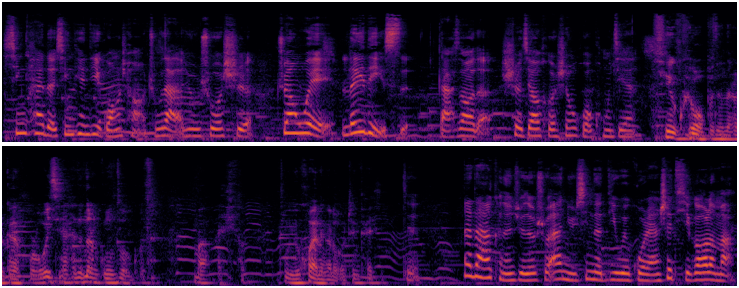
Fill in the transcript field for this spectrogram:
新开的新天地广场，主打的就是说是专为 ladies 打造的社交和生活空间。幸亏我不在那儿干活，我以前还在那儿工作过呢。妈呀，终于换那个了，我真开心。对，那大家可能觉得说，哎，女性的地位果然是提高了嘛？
